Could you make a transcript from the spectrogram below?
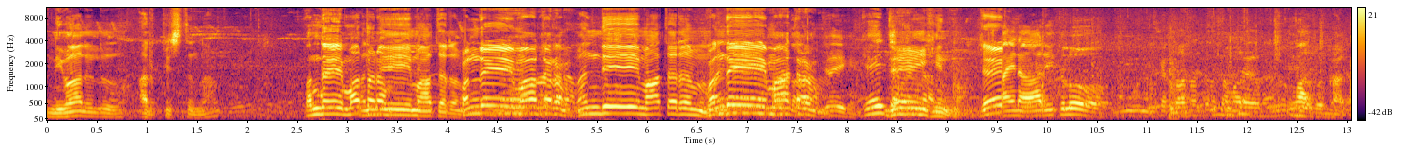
నివాళులు అర్పిస్తున్నాను వందే మాతరం. వందే మాతరం. వందే మాతరం. వందే మాతరం. వందే మాతరం. జై హింద్. ఆయన ఆ రీతిలో స్వాతంత్ర సమరంలో పాల్గొన్నాడు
